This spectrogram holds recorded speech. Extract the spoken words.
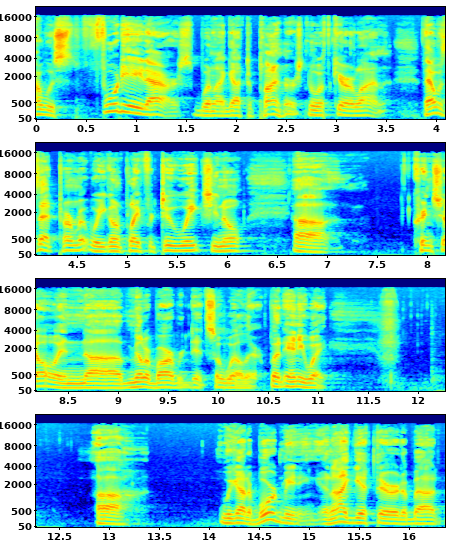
I was 48 hours when I got to Pinehurst, North Carolina. That was that tournament where you're going to play for two weeks, you know. Uh, Crenshaw and uh, Miller Barber did so well there. But anyway, uh, we got a board meeting, and I get there at about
